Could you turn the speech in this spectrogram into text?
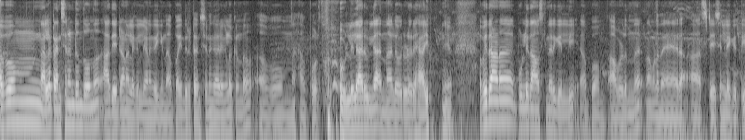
അപ്പം നല്ല ടെൻഷൻ ഉണ്ടെന്ന് തോന്നുന്നു. ആദ്യമായിട്ടാണല്ലോ കല്യാണം കഴിക്കുന്നത്. അപ്പോൾ അതിന്റെ ഒരു ടെൻഷനും കാര്യങ്ങളൊക്കെ ഉണ്ടാവും. അപ്പം അപ്പോൾ ഉള്ളിലാരുമില്ല എന്നാലും അവരോട് ഒരു ഹായ് പറഞ്ഞു. അപ്പോൾ ഇതാണ് പുള്ളി താമസിക്കുന്ന ഒരു ഗല്ലി. അപ്പം അവിടുന്ന് നമ്മൾ നേരെ സ്റ്റേഷനിലേക്ക് എത്തി.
